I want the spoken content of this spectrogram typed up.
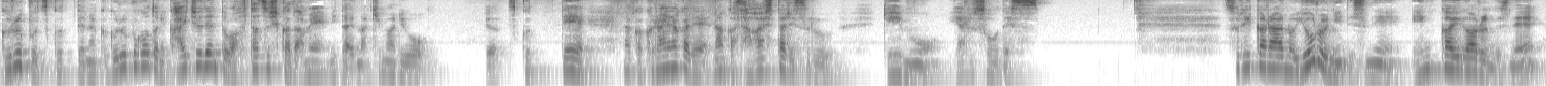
グループ作って、なんかグループごとに懐中電灯は2つしかダメみたいな決まりを作ってなんか暗い中でなんか探したりするゲームをやるそうですそれからあの夜にですね宴会があるんですね、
